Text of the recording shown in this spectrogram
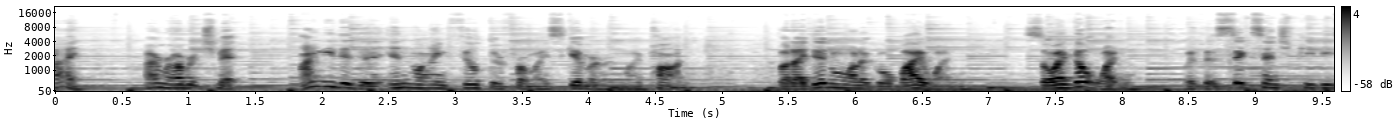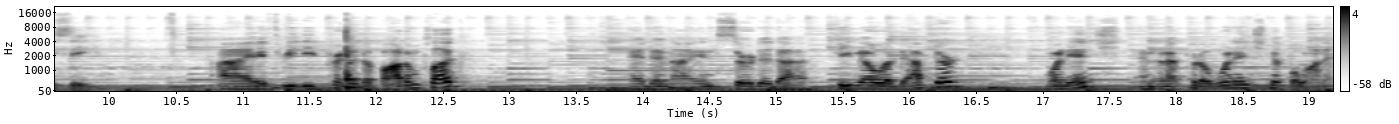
Hi, I'm Robert Schmidt. I needed an inline filter for my skimmer in my pond, but I didn't want to go buy one, so I built one with a 6 inch PVC. I 3D printed a bottom plug, and then I inserted a female adapter, 1 inch, and then I put a 1 inch nipple on it.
